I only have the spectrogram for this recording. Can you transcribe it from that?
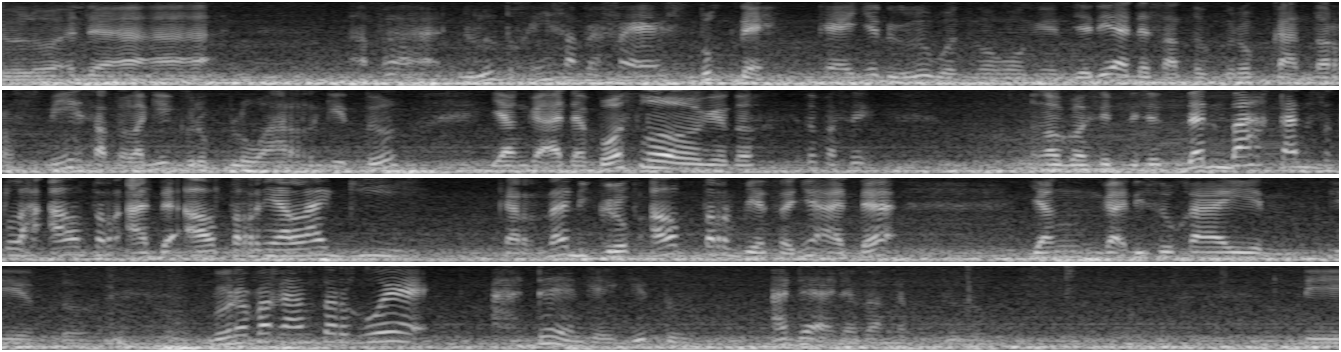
dulu ada apa dulu tuh kayaknya sampai Facebook deh kayaknya dulu buat ngomongin. Jadi ada satu grup kantor resmi satu lagi grup luar gitu yang nggak ada bos lo gitu. Itu pasti ngegosip di situ. Dan bahkan setelah alter ada alternya lagi. Karena di grup alter biasanya ada yang nggak disukain gitu. Beberapa kantor gue ada yang kayak gitu. Ada ada banget dulu di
